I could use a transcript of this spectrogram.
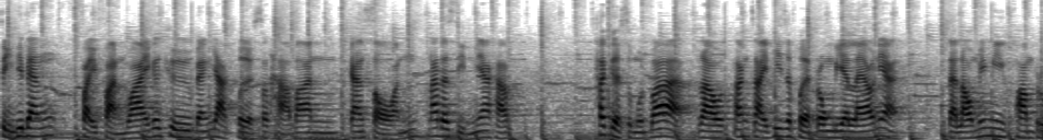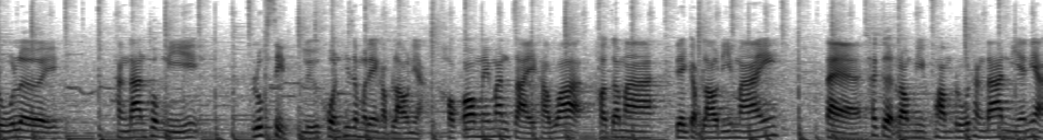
สิ่งที่แบงค์ใฝ่ฝันไว้ก็คือแบงค์อยากเปิดสถาบันการสอนนาฏศิลป์เนี่ยครับถ้าเกิดสมมติว่าเราตั้งใจที่จะเปิดโรงเรียนแล้วเนี่ยแต่เราไม่มีความรู้เลยทางด้านพวกนี้ลูกศิษย์หรือคนที่จะมาเรียนกับเราเนี่ยเขาก็ไม่มั่นใจครับว่าเขาจะมาเรียนกับเราดีไหมแต่ถ้าเกิดเรามีความรู้ทางด้านนี้เนี่ย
